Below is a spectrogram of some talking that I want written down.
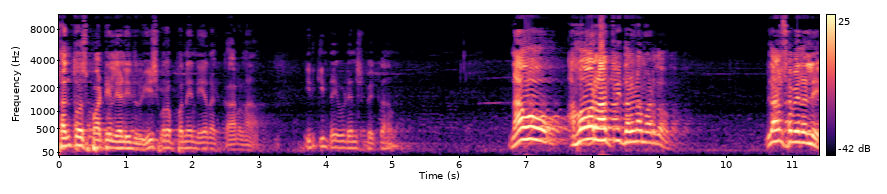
ಸಂತೋಷ್ ಪಾಟೀಲ್ ಹೇಳಿದ್ರು, ಈಶ್ವರಪ್ಪನೇ ನೇರ ಕಾರಣ. ಇದಕ್ಕಿಂತ ಎವಿಡೆನ್ಸ್ ಬೇಕಾ ನಾವು ಅಹೋರಾತ್ರಿ ಧರಣ ಮಾಡಿದವು ವಿಧಾನಸಭೆಯಲ್ಲಿ.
